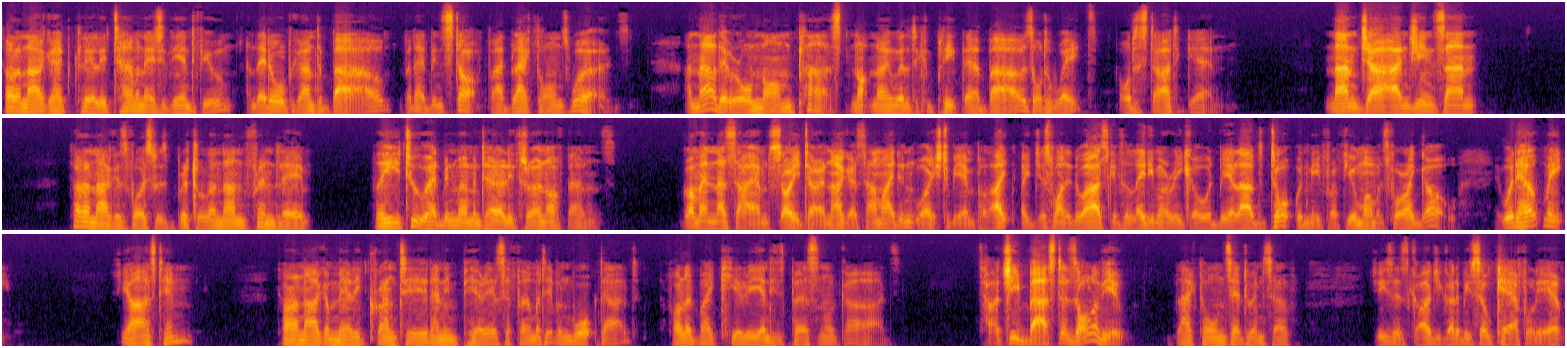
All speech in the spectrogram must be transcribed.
Toranaga had clearly terminated the interview, and they'd all begun to bow, but had been stopped by Blackthorne's words. And now they were all nonplussed, not knowing whether to complete their bows, or to wait, or to start again. Nanja, Anjin-san. Toranaga's voice was brittle and unfriendly, for he too had been momentarily thrown off balance. Gomen nasai, I'm sorry, Toranaga-sama, I didn't wish to be impolite. I just wanted to ask if the Lady Mariko would be allowed to talk with me for a few moments before I go. It would help me. She asked him. Toranaga merely grunted an imperious affirmative and walked out, followed by Kiri and his personal guards. Touchy bastards, all of you, Blackthorne said to himself. Jesus God, you got to be so careful here.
